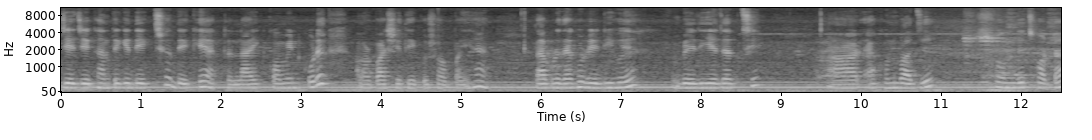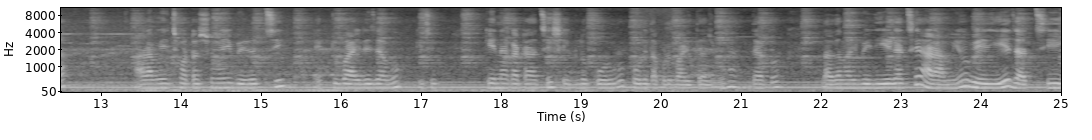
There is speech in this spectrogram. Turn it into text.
যে যেখান থেকে দেখছ, দেখে একটা লাইক, কমেন্ট করে আমার পাশে থেকো সবাই হ্যাঁ? তারপরে দেখো রেডি হয়ে বেরিয়ে যাচ্ছি। আর এখন বাজে সন্ধে ছটা। আর আমি ছটার সময়ই বেরোচ্ছি। একটু বাইরে যাব। কিছু কেনাকাটা আছে, সেগুলো করব, করে তারপরে বাড়িতে আসব। হ্যাঁ দেখো দাদাভাই বেরিয়ে গেছে আর আমিও বেরিয়ে যাচ্ছি।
